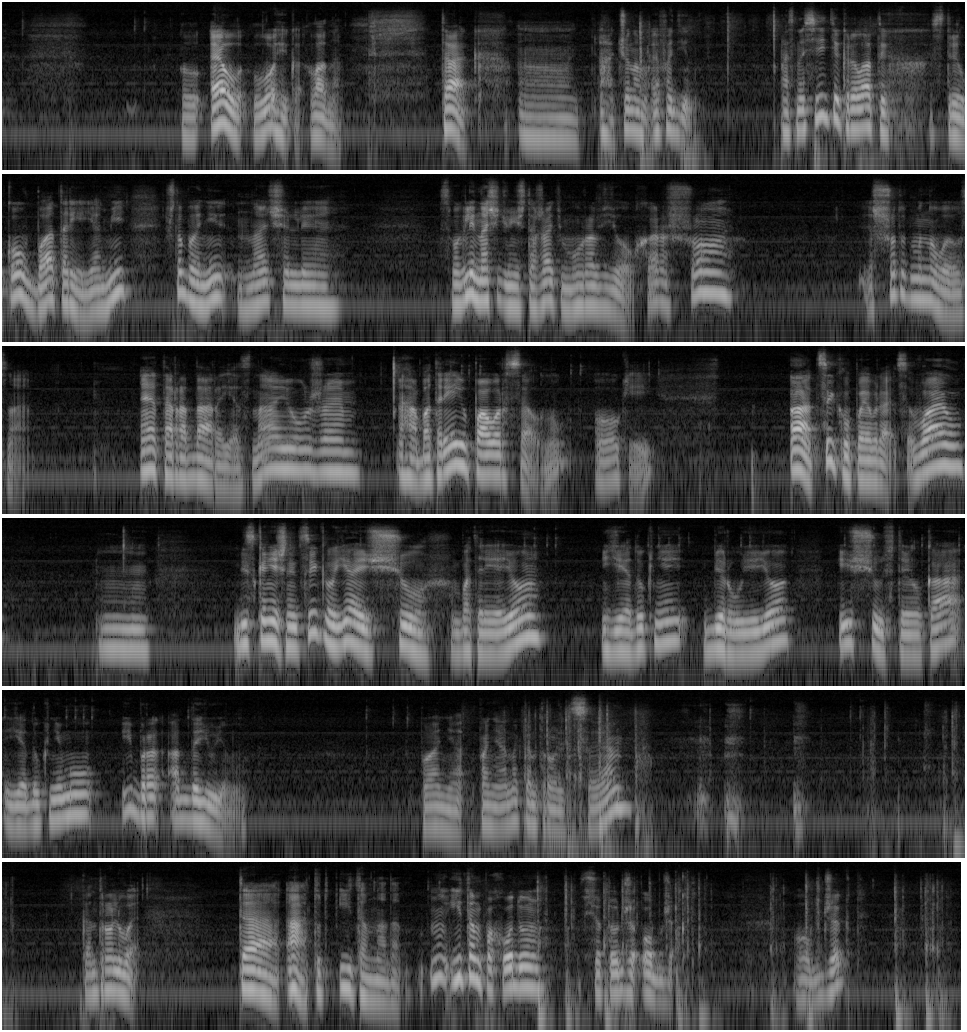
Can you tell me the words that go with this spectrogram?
L, логика. Ладно. Так. А, что нам F1? Оснастите крылатых стрелков батареями, чтобы они начали... Смогли начать уничтожать муравьев. Хорошо. Что тут мы новое узнаем? Это радары я знаю уже. Ага, батарею Power Cell. Ну, окей. А, цикл появляется. While. Бесконечный цикл. Я ищу батарею. Еду к ней. Беру ее. Ищу стрелка. Еду к нему. И отдаю ему. Поня понятно. Контроль С. Контроль В. Так, а, тут итем надо. Ну, итем, походу, все тот же object. Object.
